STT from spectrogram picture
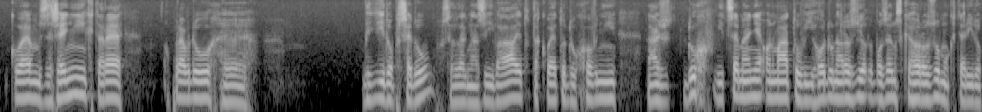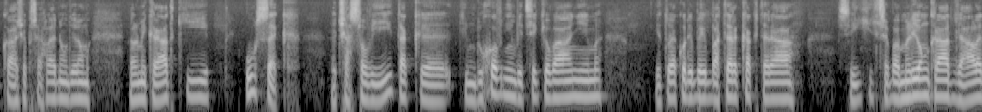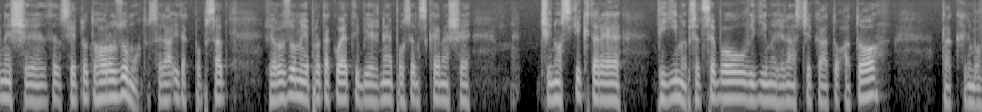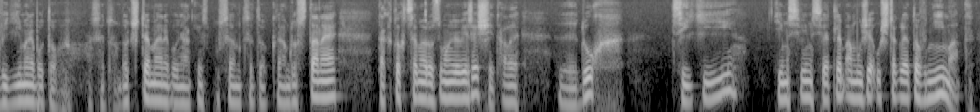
takovém zření, které opravdu eh, vidí dopředu, se to tak nazývá, je to takové to duchovní, náš duch víceméně, on má tu výhodu na rozdíl od pozemského rozumu, který dokáže přehlédnout jenom velmi krátký úsek časový, tak eh, tím duchovním vycitováním je to jako kdyby baterka, která svítí třeba milionkrát dále než eh, světlo toho rozumu. To se dá i tak popsat, že rozum je pro takové ty běžné pozemské naše činnosti, které vidíme před sebou, vidíme, že nás čeká to a to, tak nebo vidíme, nebo to se to dočteme, nebo nějakým způsobem se to k nám dostane, tak to chceme rozumově vyřešit. Ale e, duch cítí tím svým světlem a může už takhle to vnímat.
